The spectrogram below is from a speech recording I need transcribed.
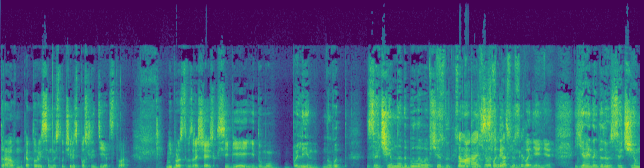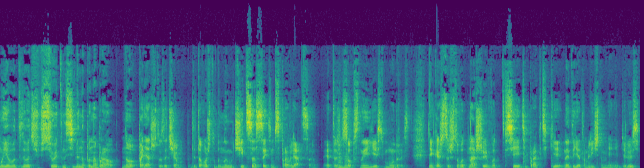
травм, которые со мной случились после детства. И просто возвращаюсь к себе и думаю, блин, ну вот Зачем надо было вообще это уже сослагательное да, наклонение? Я иногда думаю, зачем я вот это вот все это на себе понабрал? Но понятно, что зачем? Для того, чтобы научиться с этим справляться. Это же, угу. собственно, и есть мудрость. Мне кажется, что вот наши вот все эти практики, ну это я там личным мнением делюсь,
